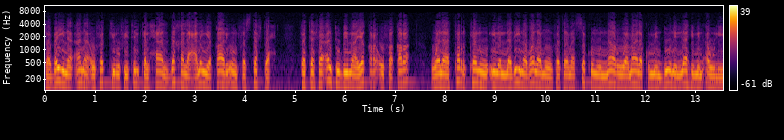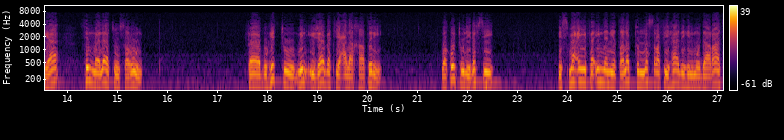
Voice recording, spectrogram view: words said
فبين أنا أفكر في تلك الحال دخل علي قارئ فاستفتح فتفاءلت بما يقرأ فقرأ ولا تركنوا إلى الذين ظلموا فتمسكم النار وما لكم من دون الله من أولياء ثم لا تنصرون. فبهت من إجابتي على خاطري وقلت لنفسي اسمعي فإنني طلبت النصر في هذه المدارات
